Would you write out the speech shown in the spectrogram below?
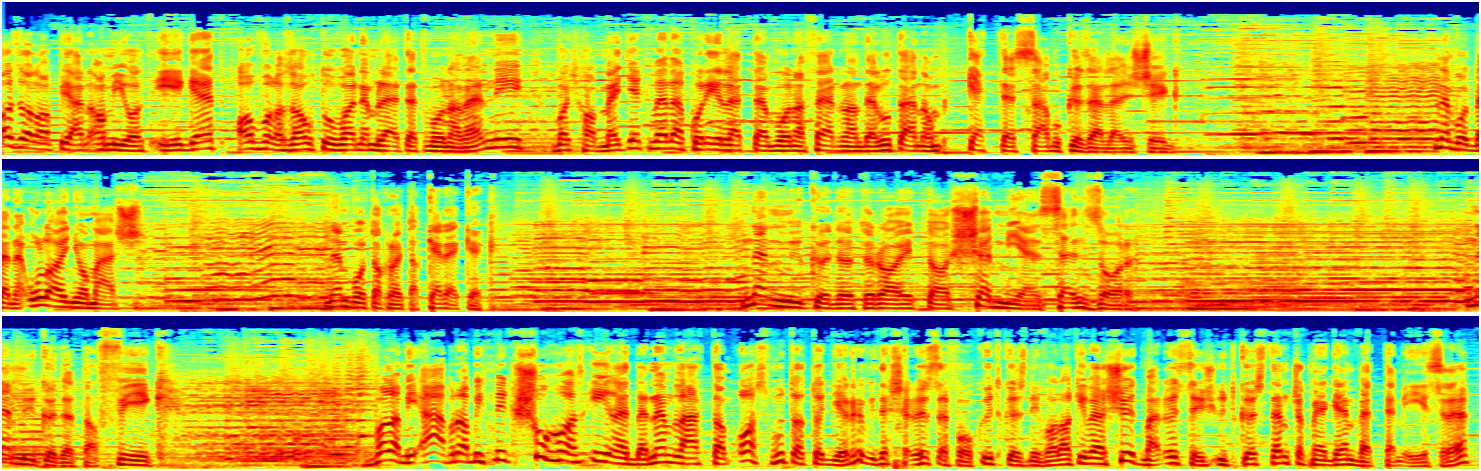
az alapján, ami ott éget, avval az autóval nem lehetett volna menni, vagy ha megyek vele, akkor én lettem volna Fernandel után a kettes számú közellenség. Nem volt benne olajnyomás, nem voltak rajta kerekek, nem működött rajta semmilyen szenzor, nem működött a fék, valami ábra, amit még soha az életben nem láttam, azt mutatta, hogy én rövidesen össze fogok ütközni valakivel, sőt már össze is ütköztem, csak meg nem vettem észre.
